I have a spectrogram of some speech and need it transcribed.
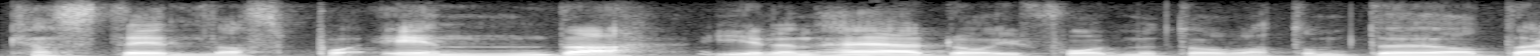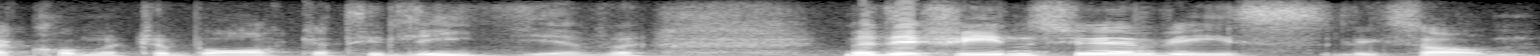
kan ställas på ända i den här då i form av att de döda kommer tillbaka till liv. Men det finns ju en viss liksom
